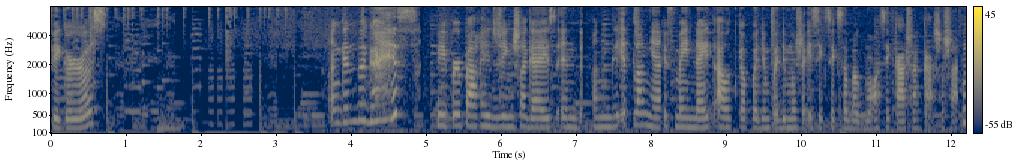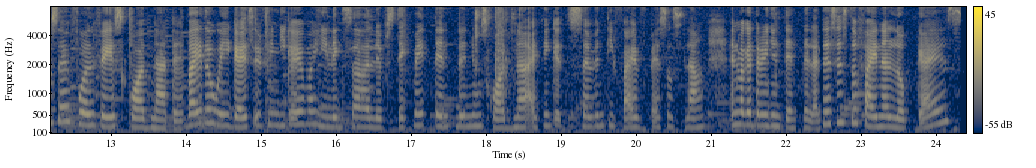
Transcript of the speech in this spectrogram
Vigorous. Ang ganda, guys! Paper packaging siya, guys. And ang liit lang niya. If may night out ka, pwede, pwede mo siya isiksik sa bag mo kasi kasyang-kasya siya. Tapos yung full face squad natin. By the way, guys, if hindi kayo mahilig sa lipstick, may tint din yung squad na I think it's 75 pesos lang. And maganda rin yung tint nila. This is the final look, guys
